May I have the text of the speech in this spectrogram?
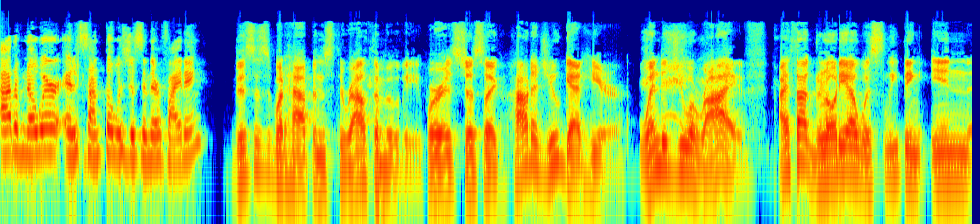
out of nowhere, El Santo was just in there fighting? This is what happens throughout the movie, where it's just like, how did you get here? When did you arrive? I thought Gloria was sleeping in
